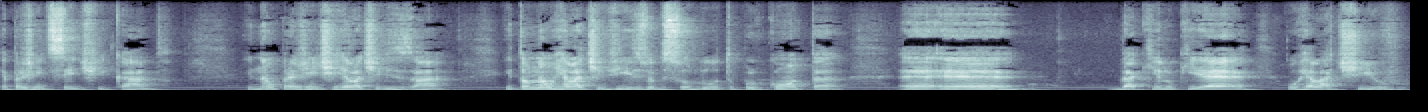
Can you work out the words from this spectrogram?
é para a gente ser edificado e não para a gente relativizar. Então não relativize o absoluto por conta é, é, daquilo que é o relativo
